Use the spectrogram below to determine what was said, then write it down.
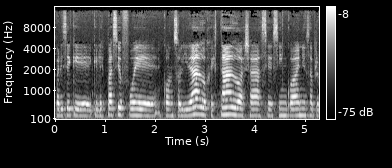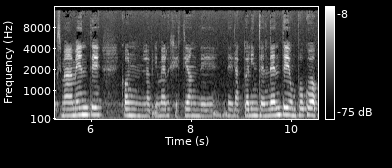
Parece que, el espacio fue consolidado, gestado allá hace cinco años aproximadamente, con la primera gestión del actual intendente, un poco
